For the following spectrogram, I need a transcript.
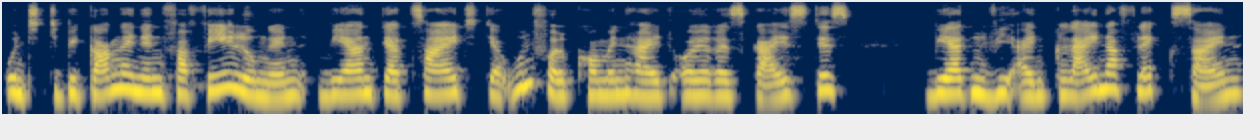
Und die begangenen Verfehlungen während der Zeit der Unvollkommenheit eures Geistes werden wie ein kleiner Fleck sein,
